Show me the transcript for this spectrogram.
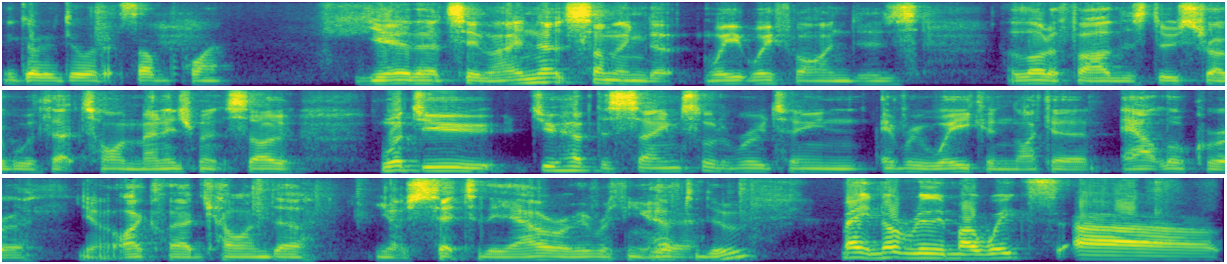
you got to do it at some point. Yeah, that's it, mate. And that's something that we we find is a lot of fathers do struggle with that time management. So. What do you do? You have the same sort of routine every week, and like a Outlook or a you know iCloud calendar, you know, set to the hour of everything you have to do. Mate, not really. My weeks are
